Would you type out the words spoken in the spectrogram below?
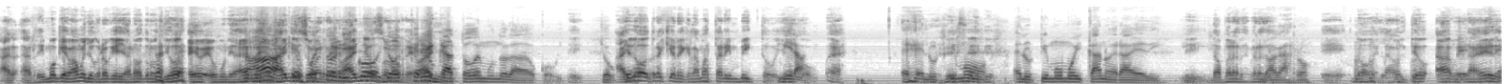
al, al ritmo que vamos, yo creo que ya nosotros dio eh, inmunidad de No, aquí rebaño sobre Puerto rebaño Rico, sobre yo creo rebaño. que a todo el mundo le ha dado COVID. Sí. Hay dos o tres que reclaman estar invicto. Mira. yo, eh, Es el último, el último moicano era Eddie. Y sí. no, espérate, espérate. lo agarró. Eh, no, en la última. Ah, ¿verdad, Ese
